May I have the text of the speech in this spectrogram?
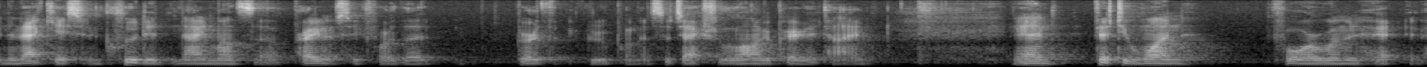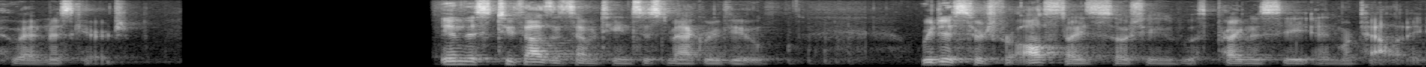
and in that case included nine months of pregnancy for the birth group women, so it's actually a longer period of time, and 51 for women who had miscarriage. In this 2017 systematic review, we did a search for all studies associated with pregnancy and mortality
